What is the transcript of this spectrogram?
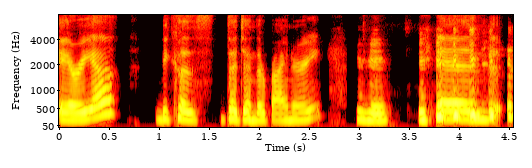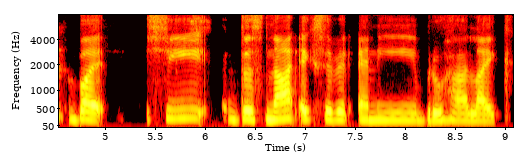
area because the gender binary Mhm. and but she does not exhibit any bruja like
